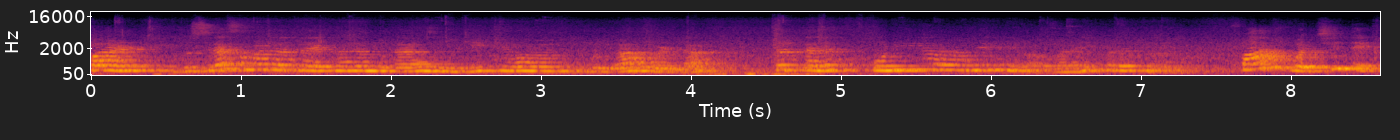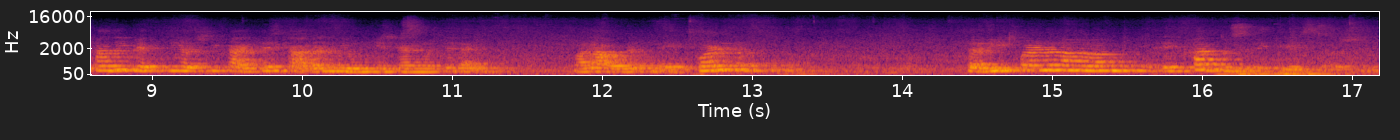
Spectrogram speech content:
पण दुसऱ्या समाजातल्या एखाद्या मुलाला मुलगी किंवा मुलगा आवडला तर त्याला कोणी अं, मनाई करत नाही. फार क्वचित एखादी व्यक्ती अशी काहीतरी कारण घेऊन येते नाही मला आवडत नाही. पण तरी पण एखाद दुसरी केस अशी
